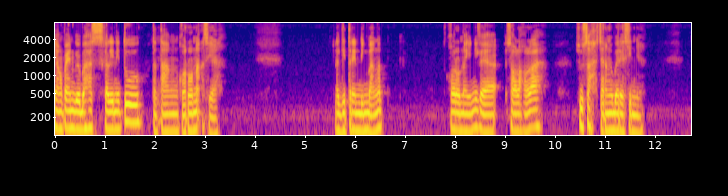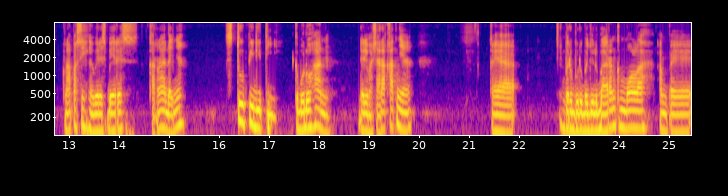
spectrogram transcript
Yang pengen gue bahas kali ini tuh tentang corona sih ya. Lagi trending banget. Corona ini kayak seolah-olah susah cara ngeberesinnya. Kenapa sih nggak beres-beres? Karena adanya stupidity, kebodohan dari masyarakatnya. Kayak berburu baju lebaran ke mall lah, sampai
